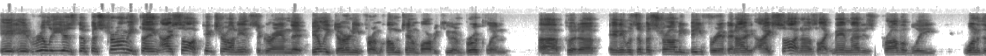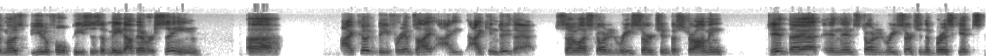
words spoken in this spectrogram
It, it, really is. The pastrami thing, I saw a picture on Instagram that Billy Durney from Hometown Barbecue in Brooklyn uh, put up, and it was a pastrami beef rib. And I, I saw it and I was like, man, that is probably one of the most beautiful pieces of meat I've ever seen. Uh, I cook beef ribs. I, I, I can do that. So I started researching pastrami, did that, and then started researching the briskets,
